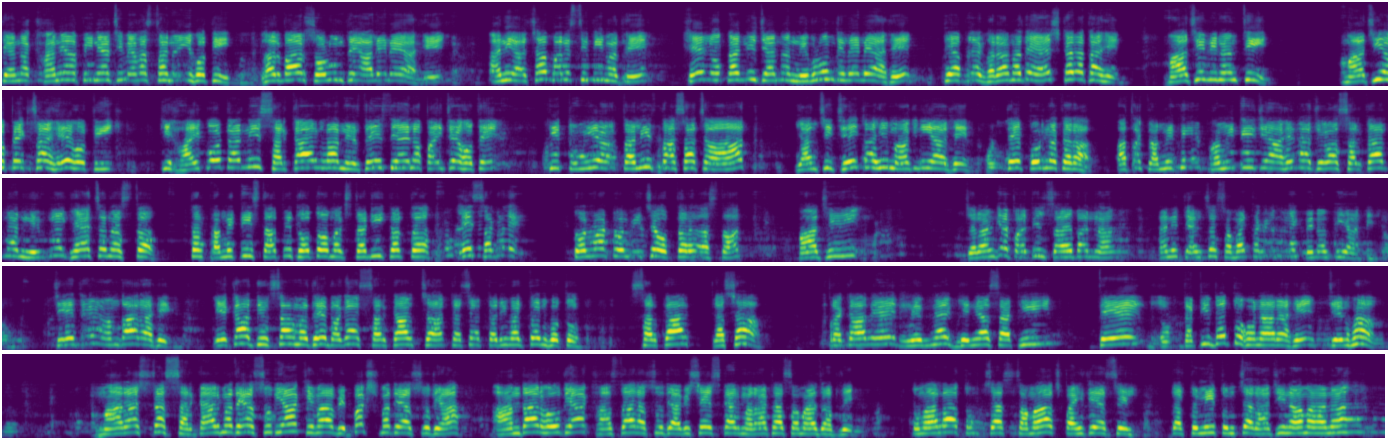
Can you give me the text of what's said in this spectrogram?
त्यांना खाण्यापिण्याची व्यवस्था नाही होती. घरबार सोडून ते आलेले आहे. आणि अशा परिस्थितीमध्ये हे लोकांनी ज्यांना निवडून दिलेले आहे ते आपल्या घरामध्ये ऐश करत आहे. माझी विनंती माझी अपेक्षा हे होती की हायकोर्टाने सरकारला निर्देश द्यायला पाहिजे होते की तुम्ही अडतालीस तासाच्या आत यांची जे काही मागणी आहे ते पूर्ण करा. आता कमिटी कमिटी जे आहे ना जेव्हा सरकारने निर्णय घ्यायचं नसतं तर कमिटी स्थापित होतो मग स्टडी करतं. हे सगळे टोलवाटोलवीचे उत्तर असतात. माझी जरांगे पाटील साहेबांना आणि त्यांच्या समर्थकांना एक विनंती आहे. जे जे आमदार आहे एका दिवसामध्ये बघा सरकारचा कसा परिवर्तन होतो. सरकार कशा प्रकारे निर्णय घेण्यासाठी ते गटीबद्ध होणार आहे. जेव्हा महाराष्ट्र सरकारमध्ये असू द्या किंवा विपक्षमध्ये असू द्या आमदार होऊ द्या खासदार असू द्या विशेषकर मराठा समाजातले तुम्हाला तुमचा समाज पाहिजे असेल तर तुम्ही तुमचा राजीनामा आणा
